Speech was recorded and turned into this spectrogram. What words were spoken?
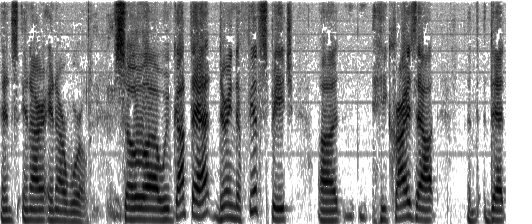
and in our in our world. So uh, we've got that during the fifth speech uh, he cries out that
